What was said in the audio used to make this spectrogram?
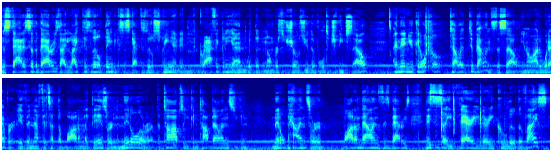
the status of the batteries. I like this little thing because it's got this little screen and it graphically and with the numbers it shows you the voltage of each cell. And then you can also tell it to balance the cell, you know, out of whatever, even if it's at the bottom like this or in the middle or at the top. So you can top balance, you can middle balance or bottom balance these batteries. This is a very, very cool little device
